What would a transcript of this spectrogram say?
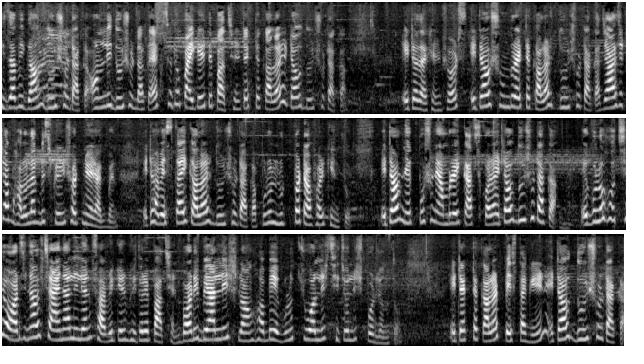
হিজাবি গাউন দুইশো টাকা। অনলি দুইশো টাকা। এক সেটও পাইকারিতে পাচ্ছেন। এটা একটা কালার এটাও দুইশো টাকা। এটা দেখেন শর্টস এটাও সুন্দর একটা কালার দুইশো টাকা। যার যেটা ভালো লাগবে স্ক্রিনশট নিয়ে রাখবেন। এটা হবে স্কাই কালার দুইশো টাকা। পুরো লুটপাট অফার কিন্তু। এটাও নেক পোষণে আমরা এই কাজ করা, এটাও দুইশো টাকা। এগুলো হচ্ছে অরিজিনাল চায়না লিলেন ফ্যাব্রিকের ভিতরে পাচ্ছেন। বডি বিয়াল্লিশ লং হবে এগুলো চুয়াল্লিশ, ছিচল্লিশ পর্যন্ত। এটা একটা কালার পেস্তা গ্রিন এটাও দুইশো টাকা।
